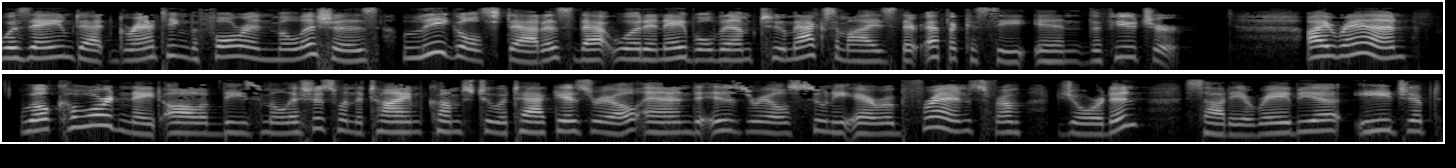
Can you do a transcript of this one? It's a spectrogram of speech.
was aimed at granting the foreign militias legal status that would enable them to maximize their efficacy in the future. Iran will coordinate all of these militias when the time comes to attack Israel and Israel's Sunni Arab friends from Jordan, Saudi Arabia, Egypt,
